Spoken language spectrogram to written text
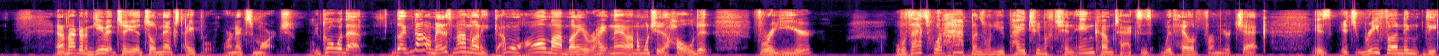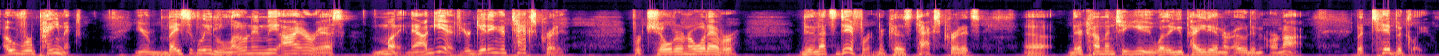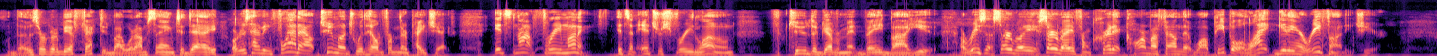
and I'm not going to give it to you until next April or next March. You cool with that? Be like, no, man, it's my money. I want all my money right now. I don't want you to hold it for a year. Well, that's what happens when you pay too much in income taxes withheld from your check. Is it's refunding the overpayment you're basically loaning the IRS money. Now, again, if you're getting a tax credit for children or whatever, then that's different because tax credits, uh, they're coming to you whether you paid in or owed in or not. But typically, those who are going to be affected by what I'm saying today are just having flat out too much withheld from their paycheck. It's not free money. It's an interest free loan to the government made by you. A recent survey survey from Credit Karma found that while people like getting a refund each year,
